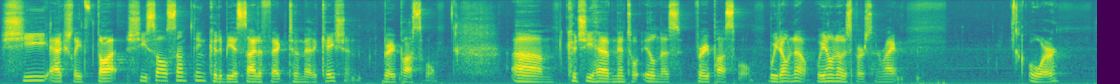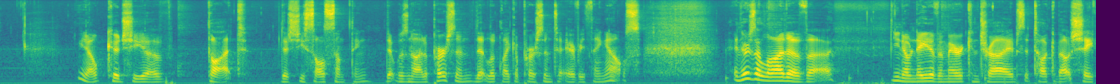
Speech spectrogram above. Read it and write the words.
she actually thought she saw something. Could it be a side effect to a medication? Very possible. Um, could she have mental illness? Very possible. We don't know. We don't know this person, right? Or, you know, could she have thought that she saw something that was not a person that looked like a person to everything else? And there's a lot of, uh, you know, Native American tribes that talk about shape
